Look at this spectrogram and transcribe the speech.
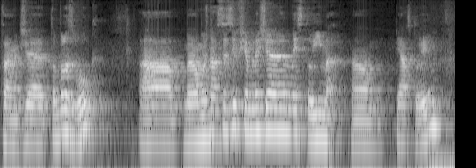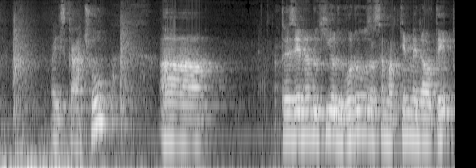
takže to byl zvuk. A možná jste si všimli, že my stojíme. Já stojím a ji skáču. A to je z jednoduchého důvodu, zase Martin mi dal tip,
